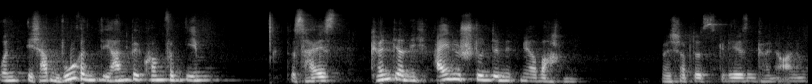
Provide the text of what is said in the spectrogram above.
Und ich habe ein Buch in die Hand bekommen von ihm, das heißt, könnt ihr nicht eine Stunde mit mir wachen? Ich habe das gelesen, keine Ahnung.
